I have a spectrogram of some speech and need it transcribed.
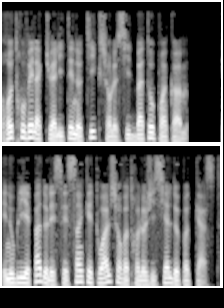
retrouvez l'actualité nautique sur le site bateau.com. Et n'oubliez pas de laisser 5 étoiles sur votre logiciel de podcast.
